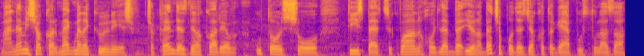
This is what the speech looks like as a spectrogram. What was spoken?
már nem is akar megmenekülni, és csak rendezni akarja, utolsó 10 percük van, hogy le, jön a becsapódás, gyakorlatilag elpusztul az a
